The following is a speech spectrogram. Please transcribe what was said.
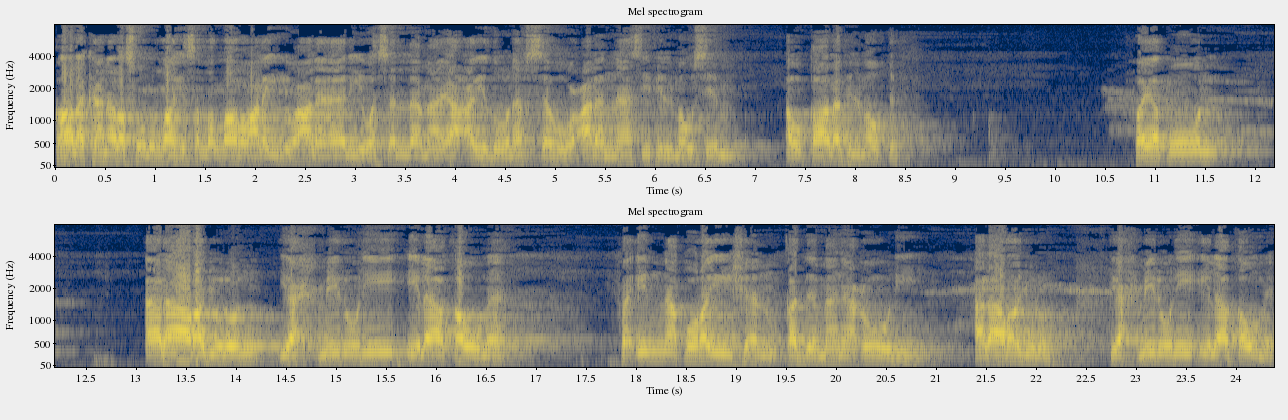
قال كان رسول الله صلى الله عليه وعلى آله وسلم يعرض نفسه على الناس في الموسم أو قال في الموقف. فيقول ألا رجل يحملني إلى قومه فإن قريشا قد منعوني. ألا رجل يحملني إلى قومه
